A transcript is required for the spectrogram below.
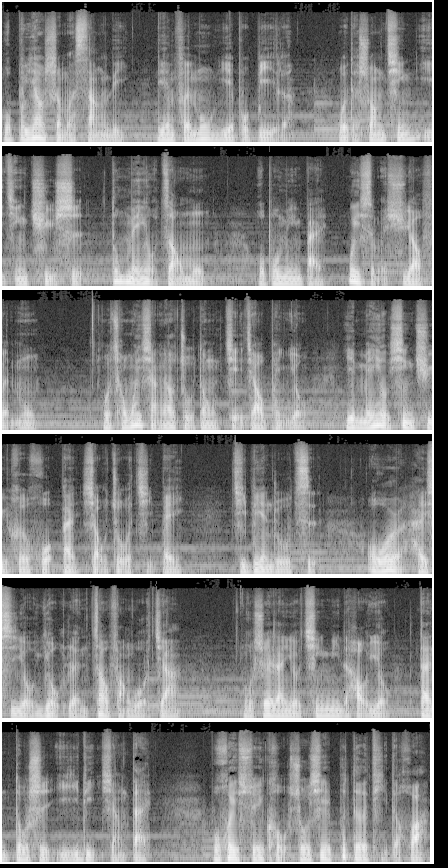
我不要什么丧礼，连坟墓也不必了。我的双亲已经去世，都没有造墓。我不明白为什么需要坟墓。我从未想要主动结交朋友，也没有兴趣和伙伴小酌几杯。即便如此，偶尔还是有友人造访我家。我虽然有亲密的好友，但都是以礼相待，不会随口说些不得体的话，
